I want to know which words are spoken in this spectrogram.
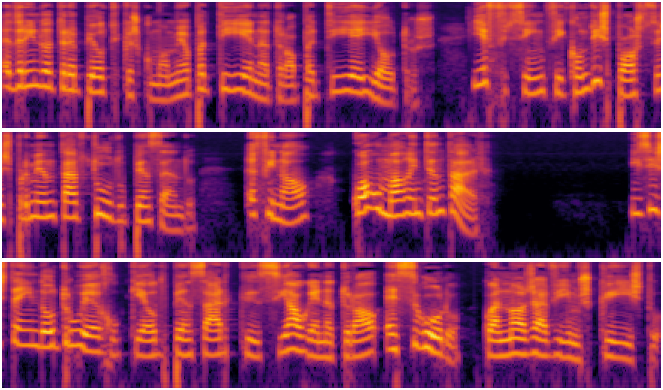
aderindo a terapêuticas como a homeopatia, naturopatia e outros, e assim ficam dispostos a experimentar tudo, pensando: afinal, qual o mal em tentar? Existe ainda outro erro, que é o de pensar que se algo é natural é seguro, quando nós já vimos que isto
